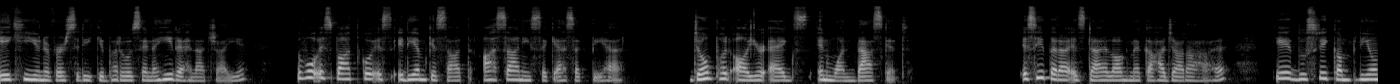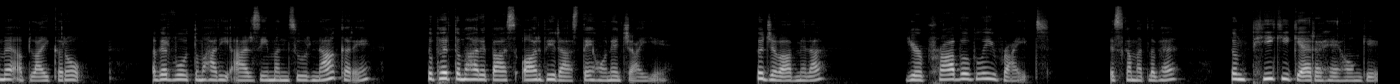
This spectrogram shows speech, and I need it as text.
एक ही यूनिवर्सिटी के भरोसे नहीं रहना चाहिए तो वो इस बात को इस इडियम के साथ आसानी से कह सकती है। Don't put all your eggs in one basket. इसी तरह इस डायलॉग में कहा जा रहा है कि दूसरी कंपनियों में अप्लाई करो। अगर वो तुम्हारी आर्जी मंजूर ना करें तो फिर तुम्हारे पास और भी रास्ते होने चाहिए। तो जवाब मिला यूर प्रॉबली राइट इसका मतलब है, तुम ठीक ही कह रहे होंगे।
